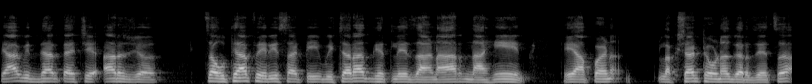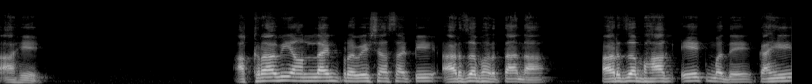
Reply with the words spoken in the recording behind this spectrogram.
त्या विद्यार्थ्याचे अर्ज चौथ्या फेरीसाठी विचारात घेतले जाणार नाहीत. हे आपण लक्षात ठेवणं गरजेचं आहे. अकरावी ऑनलाईन प्रवेशासाठी अर्ज भरताना अर्ज भाग एकमध्ये काही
